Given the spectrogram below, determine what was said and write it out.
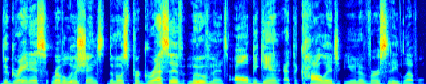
the greatest revolutions, the most progressive movements all began at the college university level.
